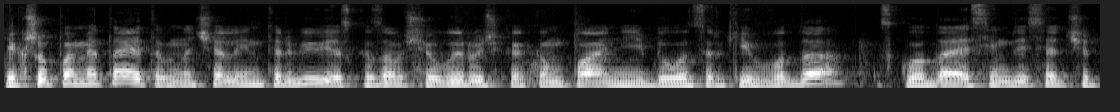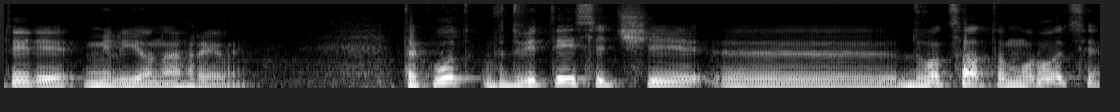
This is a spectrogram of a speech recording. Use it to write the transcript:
Якщо пам'ятаєте, в началі інтерв'ю я сказав, що виручка компанії Білоцерків Вода складає 74 мільйона гривень. Так от, в 2020 році,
